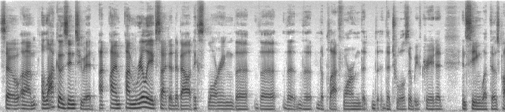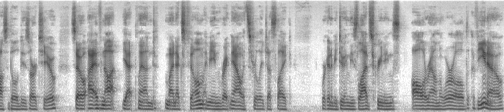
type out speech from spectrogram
So um, a lot goes into it. I, am I'm, I'm really excited about exploring the the the the, the platform, the, the, the tools that we've created, and seeing what those possibilities are too. So I have not yet planned my next film. I mean, right now it's really just like we're going to be doing these live screenings all around the world of Eno,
